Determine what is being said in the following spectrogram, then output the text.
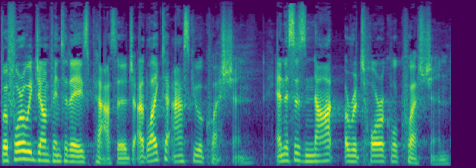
Before we jump into today's passage, I'd like to ask you a question. And this is not a rhetorical question.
